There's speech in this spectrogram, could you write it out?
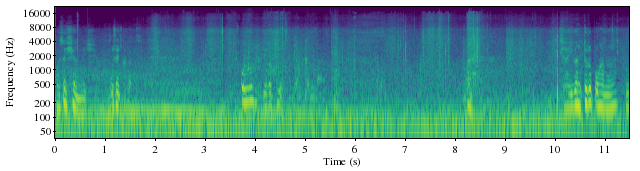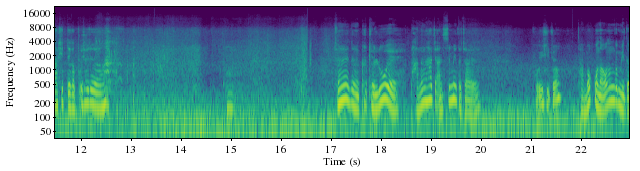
벌써 휘었네. 씨. 부셔질 것 같아. 어휴, 내가 뒤에 잠깐만. 자, 이건 드롭봉 하는 낚싯대가 부셔져요. 저네들은 그렇게 루에 반응하지 않습니다, 잘. 보이시죠? 다 먹고 나오는 겁니다.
